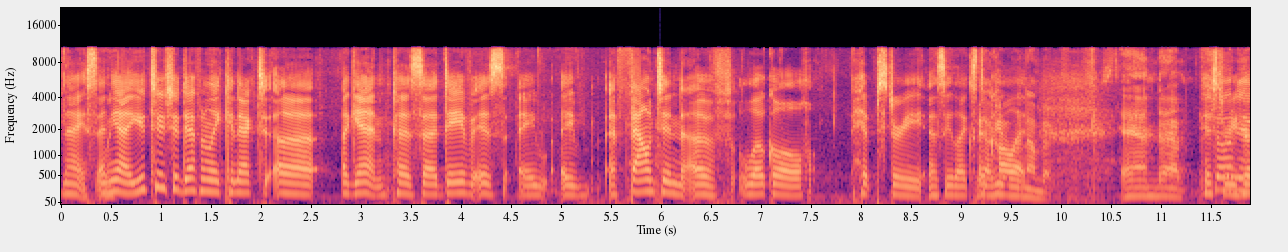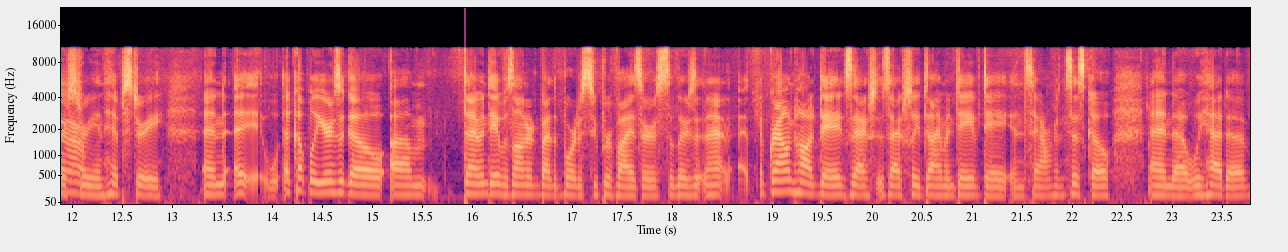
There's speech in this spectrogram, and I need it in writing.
Nice. And yeah, you two should definitely connect uh, again because uh, Dave is a, a, a fountain of local hipstery, as he likes Yeah, to call it. number. And uh, history, Sonja- history, and hipstery. And uh, a couple of years ago, um, Diamond Dave was honored by the Board of Supervisors. So there's a, a Groundhog Day is actually, is actually Diamond Dave Day in San Francisco, and uh, we had a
